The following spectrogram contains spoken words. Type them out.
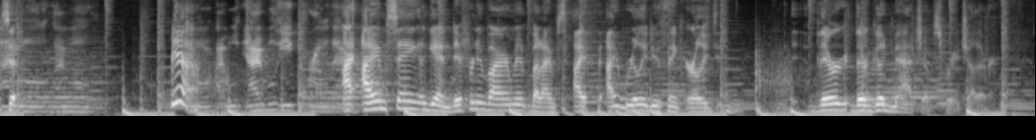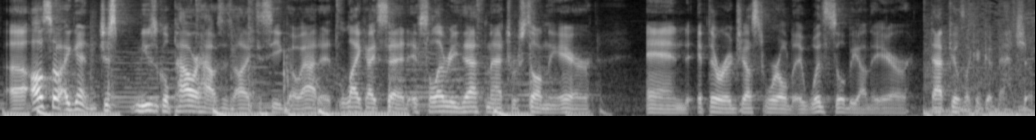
So- I will, I will, yeah. I will, I will eat crow there. I, I am saying again, different environment, but I'm I, I really do think early t- they're they're good matchups for each other. Uh, also, again, just musical powerhouses I like to see go at it. Like I said, if Celebrity Deathmatch were still on the air, and if there were a Just World, it would still be on the air. That feels like a good matchup.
